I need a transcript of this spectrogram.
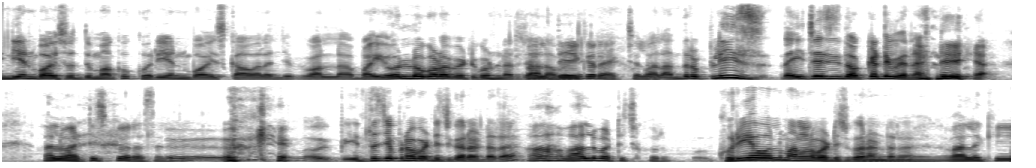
ఇండియన్ బాయ్స్ వద్దు మాకు కొరియన్ బాయ్స్ కావాలని చెప్పి వాళ్ళ బయోల్లో కూడా పెట్టుకుంటున్నారు చాలా. బేకర్ యాక్చువల్ వాళ్ళందరూ ప్లీజ్ దయచేసి ఇది ఒక్కటి వినండి. వాళ్ళు పట్టించుకోరు అసలు? ఓకే ఇంత చెప్పినా పట్టించుకోరంటారా? వాళ్ళు పట్టించుకోరు. కొరియా వాళ్ళు మనల్ని పట్టించుకోరంటారా? వాళ్ళకి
